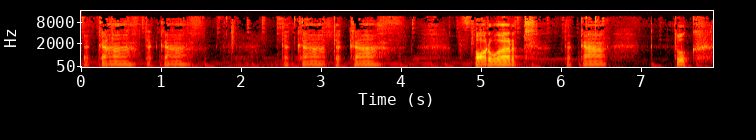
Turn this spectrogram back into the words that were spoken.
така, така, така, така, forward, така, тук.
